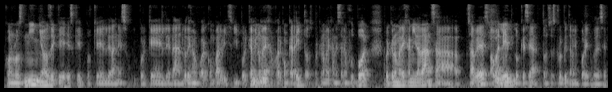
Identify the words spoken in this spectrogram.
con los niños de que es que porque le dan eso, y porque le dan, lo dejan jugar con Barbies, y porque a mí no me dejan jugar con carritos, porque no me dejan estar en fútbol, porque no me dejan ir a danza, ¿sabes? O a ballet, lo que sea. Entonces creo que también por ahí puede ser.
